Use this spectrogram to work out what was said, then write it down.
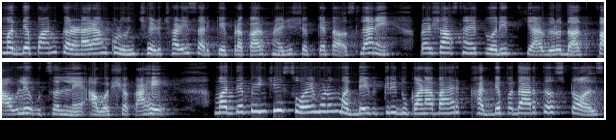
मद्यपान करणाऱ्यांकडून छेडछाडीसारखे प्रकार होण्याची शक्यता असल्याने प्रशासनाने त्वरित याविरोधात पावले उचलणे आवश्यक आहे. मद्यपींची सोय म्हणून मद्य विक्री दुकानाबाहेर खाद्यपदार्थ स्टॉल्स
